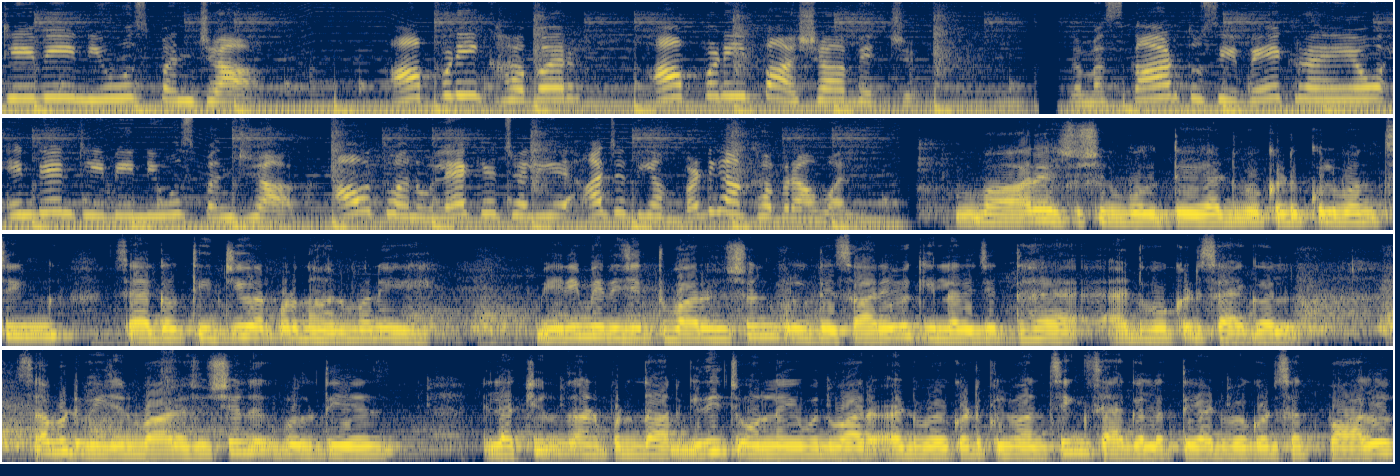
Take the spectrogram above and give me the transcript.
ਟੀਵੀ ਨਿਊਜ਼ ਪੰਜਾਬ ਆਪਣੀ ਖਬਰ, ਆਪਣੀ ਭਾਸ਼ਾ ਵਿੱਚ। ਨਮਸਕਾਰ, ਤੁਸੀਂ ਵੇਖ ਰਹੇ ਹੋ ਇੰਡੀਅਨ ਟੀਵੀ ਨਿਊਜ਼ ਪੰਜਾਬ ਆਓ ਤੁਹਾਨੂੰ ਲੈ ਕੇ ਚੱਲੀਏ ਅੱਜ ਦੀਆਂ ਵੱਡੀਆਂ ਖਬਰਾਂ ਵੱਲ। ਬਾਰ ਐਸੋਸੀਏਸ਼ਨ ਬੁਲਦੇ ਐਡਵੋਕੇਟ ਕੁਲਵੰਤ ਸਿੰਘ ਸੈਗਲ ਤੀਜੀ ਵਾਰ ਪ੍ਰਧਾਨ ਬਣੇ। ਮੇਰੀ ਮੇਰੀ ਜਿੱਤ ਬਾਰ ਐਸੋਸੀਏਸ਼ਨ ਬੁਲਦੇ ਸਾਰੇ ਵਕੀਲਾਂ ਦੀ ਜਿੱਤ ਹੈ advocate Sehgal. Sub division bar association ਬੁਲਦੀ ਹੈ ਇਲੈਕਸ਼ਨ ਦੌਰਾਨ ਪ੍ਰਧਾਨਗੀ ਦੀ ਚੋਣ ਲਈ ਉਮੀਦਵਾਰ ਐਡਵੋਕੇਟ ਕੁਲਵੰਤ ਸਿੰਘ ਸੈਗਲ ਅਤੇ ਐਡਵੋਕੇਟ ਸਤਪਾਲ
